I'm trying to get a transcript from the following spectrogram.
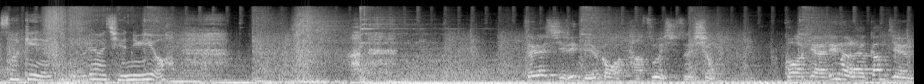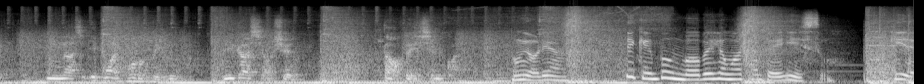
我说既然是有亮的前女友，这个是恁伫咧讲我读书的时阵想，看起来恁两个感情，嗯那是一般的普通朋友。你甲小轩到底是什么关系？洪有亮，你根本无要向我坦白的意思。既然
